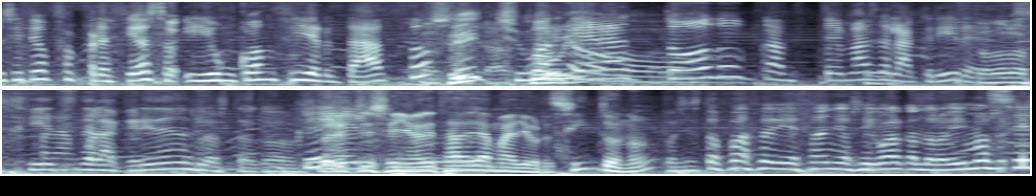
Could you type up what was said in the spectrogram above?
un sitio precioso. Y un conciertazo. Sí, chulo. Porque eran todo temas de la Cride. Todos los hits de la Creedence los tocó. Qué pero este señor está chulo. ya mayorcito ¿no? Pues esto fue hace 10 años igual cuando lo vimos. Sí.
